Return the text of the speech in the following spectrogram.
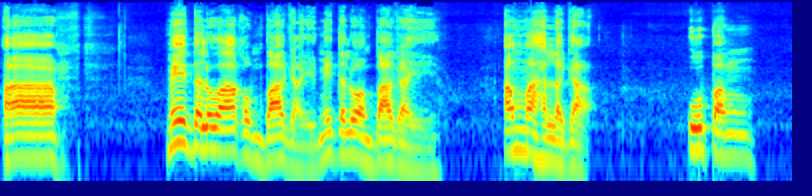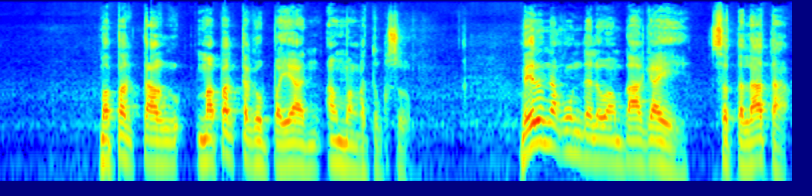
Ah, may dalawa akong bagay, may dalawang bagay ang mahalaga upang mapagtag mapagtagumpayan ang mga tukso. Meron akong dalawang bagay sa talata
